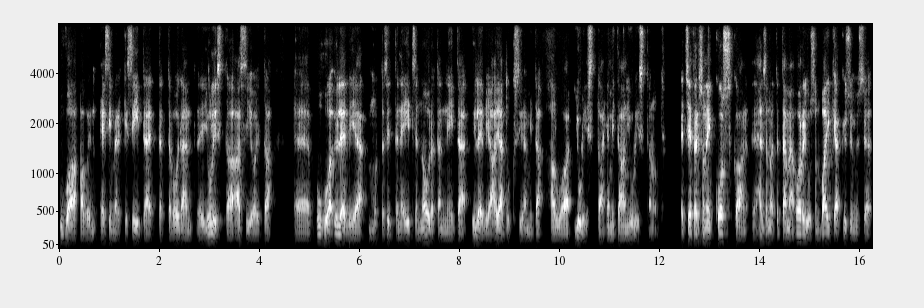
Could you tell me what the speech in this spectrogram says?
kuvaavin esimerkki siitä, että, että voidaan julistaa asioita, puhua yleviä, mutta sitten ei itse noudata niitä yleviä ajatuksia, mitä haluaa julistaa ja mitä on julistanut että Jefferson ei koskaan, hän sanoi, että tämä orjuus on vaikea kysymys ja,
